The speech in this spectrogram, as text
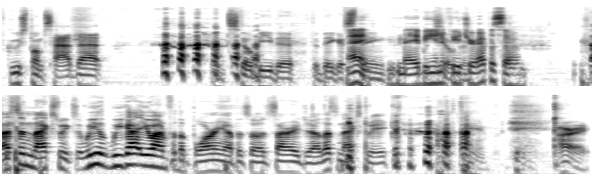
if Goosebumps had that, it'd still be the, the biggest Hey, thing. maybe for in a future episode. That's in next week's. We we got you on for the boring episode. Sorry, Joe. That's next week. Oh, damn. All right.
